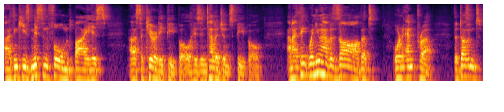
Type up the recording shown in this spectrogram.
I think he's misinformed by his uh, security people, his intelligence people. And I think when you have a czar that or an emperor that doesn't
